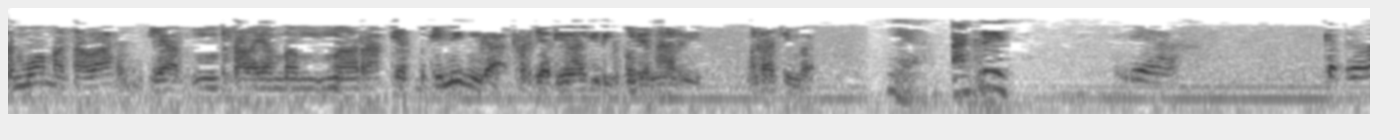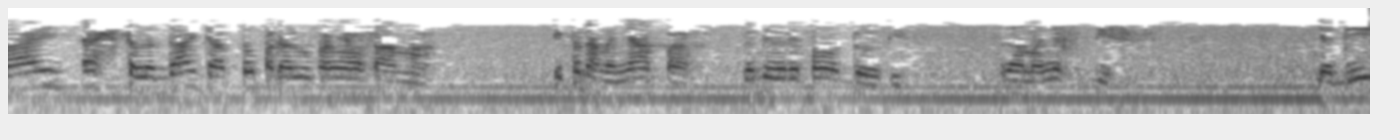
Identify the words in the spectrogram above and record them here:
semua masalah ya masalah yang merakyat begini nggak terjadi lagi di kemudian hari. Makasih mbak. Ya, Pak Kris. Ya, kedelai, eh keledai jatuh pada lubang yang sama. Itu namanya apa? Lebih dari bodoh sih. Namanya sedih. Jadi,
